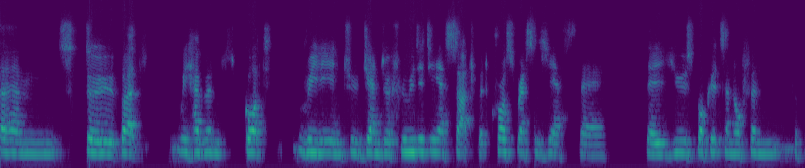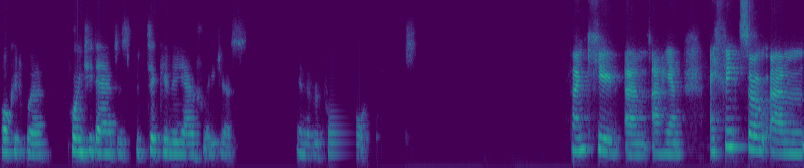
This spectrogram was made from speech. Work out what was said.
um, so, but we haven't got really into gender fluidity as such, but cross dressers, yes, they they use pockets and often the pocket were pointed out as particularly outrageous in the report. Thank you, um, Ariane. I think so. Um,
